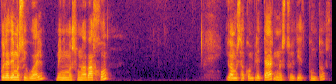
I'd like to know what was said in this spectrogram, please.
Pues hacemos igual, venimos uno abajo y vamos a completar nuestros 10 puntos.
